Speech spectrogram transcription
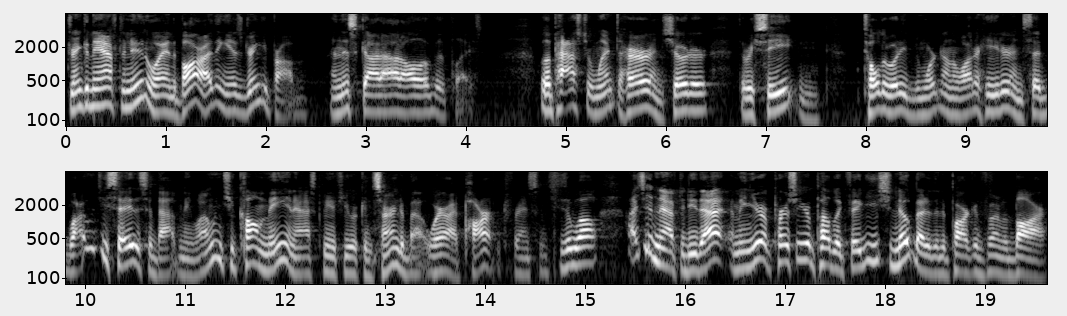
drinking the afternoon away in the bar. I think he has a drinking problem. And this got out all over the place. Well, the pastor went to her and showed her the receipt and told her what he'd been working on the water heater and said, Why would you say this about me? Why wouldn't you call me and ask me if you were concerned about where I parked, for instance? She said, Well, I shouldn't have to do that. I mean, you're a person, you're a public figure. You should know better than to park in front of a bar.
